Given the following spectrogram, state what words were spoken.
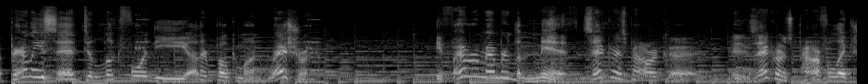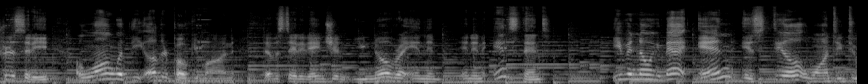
apparently said to look for the other Pokemon Reshiram. If I remember the myth, Zekrom's power, uh, Zekrom's powerful electricity, along with the other Pokemon, devastated ancient Unova in an, in an instant. Even knowing that, N is still wanting to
